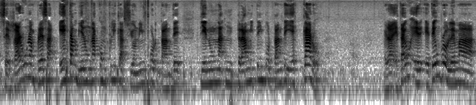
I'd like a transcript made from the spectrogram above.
Cerrar una empresa es también una complicación importante, tiene un trámite importante y es caro. Eh, este es un problema,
